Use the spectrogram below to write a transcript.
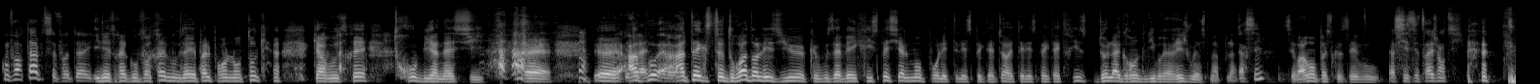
confortable ce fauteuil. Il est très confortable, vous n'allez pas le prendre longtemps car, car vous serez trop bien assis. Euh, euh, vrai. un texte droit dans les yeux que vous avez écrit spécialement pour les téléspectateurs et téléspectatrices de la grande librairie. Je vous laisse ma place. Merci. C'est vraiment parce que c'est vous. Merci, c'est très gentil.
